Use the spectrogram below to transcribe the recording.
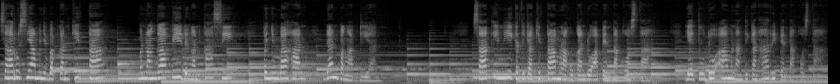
seharusnya menyebabkan kita menanggapi dengan kasih, penyembahan, dan pengabdian. Saat ini, ketika kita melakukan doa Pentakosta, yaitu doa menantikan hari Pentakosta,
